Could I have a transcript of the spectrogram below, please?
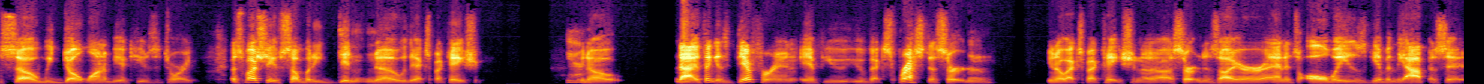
so we don't want to be accusatory, especially if somebody didn't know the expectation. Yeah. You know, now I think it's different if you you've expressed a certain, you know, expectation, a, a certain desire, and it's always given the opposite.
